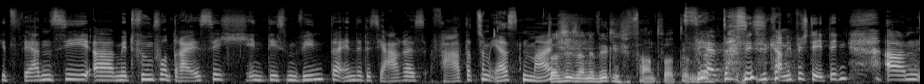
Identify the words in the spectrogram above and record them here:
Jetzt werden Sie äh, mit 35 in diesem Winter, Ende des Jahres, Vater zum ersten Mal. Das ist eine wirkliche Verantwortung. Sie, ja. Das ist, kann ich bestätigen. Ähm,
